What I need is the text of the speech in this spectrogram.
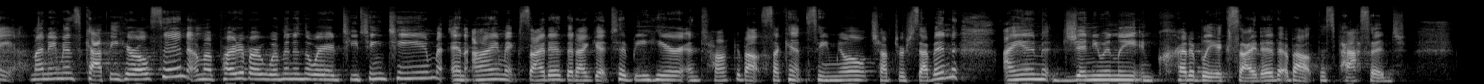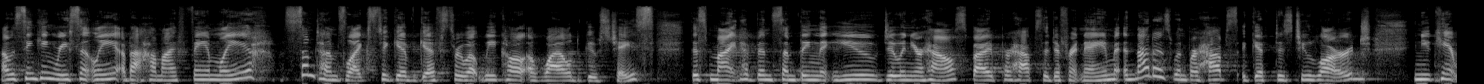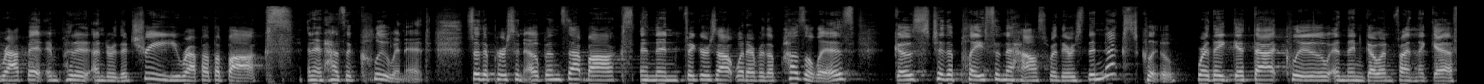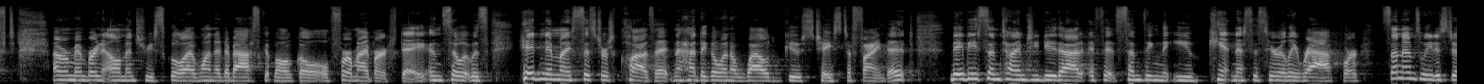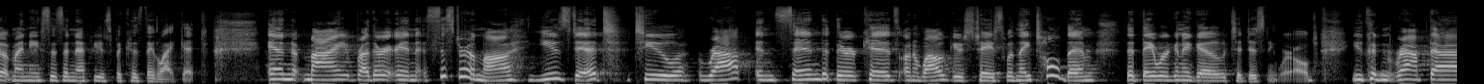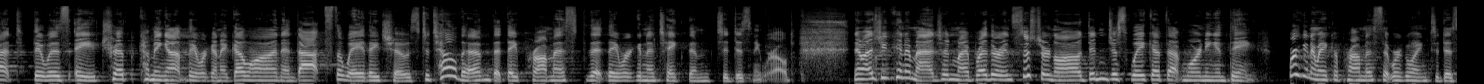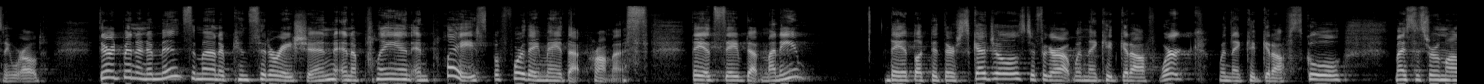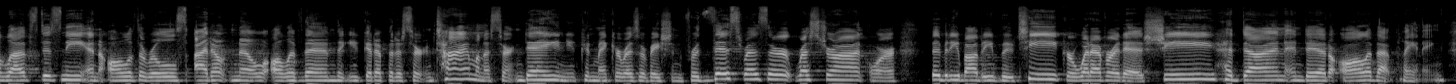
Hi, my name is Kathy Harrelson. I'm a part of our Women in the Word teaching team, and I'm excited that I get to be here and talk about 2 Samuel chapter 7. I am genuinely incredibly excited about this passage. I was thinking recently about how my family sometimes likes to give gifts through what we call a wild goose chase. This might have been something that you do in your house by perhaps a different name, and that is when perhaps a gift is too large and you can't wrap it and put it under the tree. You wrap up a box and it has a clue in it. So the person opens that box and then figures out whatever the puzzle is goes to the place in the house where there's the next clue, where they get that clue and then go and find the gift. I remember in elementary school, I wanted a basketball goal for my birthday. And so it was hidden in my sister's closet, and I had to go on a wild goose chase to find it. Maybe sometimes you do that if it's something that you can't necessarily wrap, or sometimes we just do it my nieces and nephews because they like it. And my brother and sister in law used it to wrap and send their kids on a wild goose chase when they told them that they were going to go to Disney World. You couldn't wrap that. There was a trip coming up they were going to go on, and that's the way they chose to tell them that they promised that they were going to take them to Disney World. Now, as you can imagine, my brother and sister in law didn't just wake up that morning and think, we're going to make a promise that we're going to Disney World. There had been an immense amount of consideration and a plan in place before they made that promise. They had saved up money. They had looked at their schedules to figure out when they could get off work, when they could get off school. My sister in law loves Disney and all of the rules. I don't know all of them that you get up at a certain time on a certain day and you can make a reservation for this res- restaurant or Bibbidi Bobbidi Boutique or whatever it is. She had done and did all of that planning.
